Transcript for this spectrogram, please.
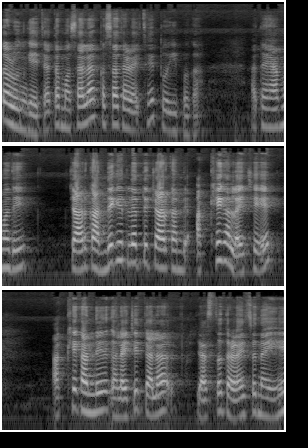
तळून घ्यायचा. आता मसाला कसा तळायचा आहे तोही बघा. आता ह्यामध्ये चार कांदे घेतले ते चार कांदे अख्खे घालायचे आहेत. अख्खे कांदे घालायचे त्याला जास्त तळायचं नाही आहे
